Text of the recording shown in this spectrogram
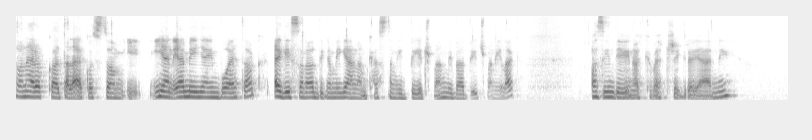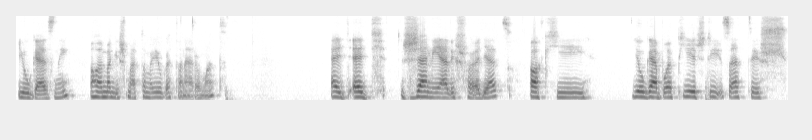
tanárokkal találkoztam, ilyen élményeim voltak, egészen addig, amíg el nem kezdtem itt Bécsben, mivel Bécsben élek, az indiai nagykövetségre járni, jogázni, ahol megismertem a jogatanáromat. Egy, egy zseniális hölgyet, aki jogából PhD-zett, és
